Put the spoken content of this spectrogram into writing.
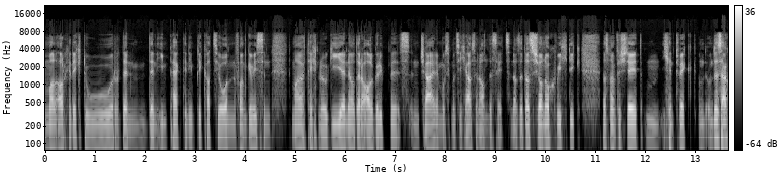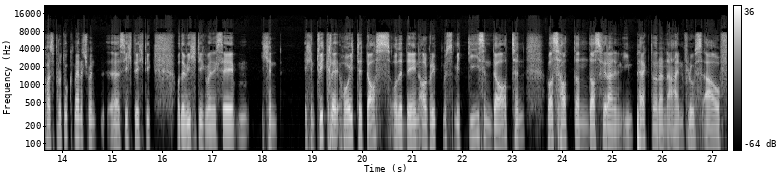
mal, Architektur, den, den Impact, den Implikationen von gewissen mal, Technologien oder Algorithmen entscheiden, muss man sich auseinandersetzen. Also das ist schon noch wichtig, dass man versteht, hm, ich entwickle, und, und das ist auch aus Produktmanagement-Sicht äh, richtig oder wichtig, wenn ich sehe, hm, ich, ent, ich entwickle heute das oder den Algorithmus mit diesen Daten, was hat dann das für einen Impact oder einen Einfluss auf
